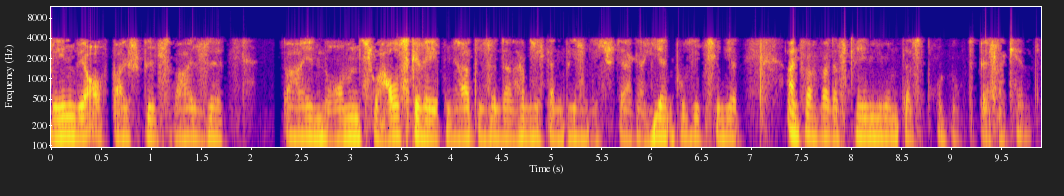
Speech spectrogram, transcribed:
sehen wir auch beispielsweise bei Normen zu Hausgeräten. Ja, die sind dann, haben sich dann wesentlich stärker hierhin positioniert, einfach weil das Gremium das Produkt besser kennt.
